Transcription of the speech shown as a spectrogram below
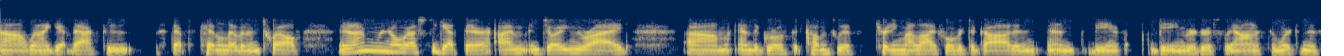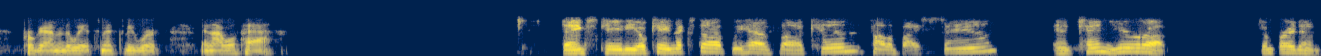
uh, when I get back to steps 10, 11, and 12. And I'm in no rush to get there. I'm enjoying the ride um, and the growth that comes with turning my life over to God and, and being being rigorously honest and working this program in the way it's meant to be worked. And I will pass. Thanks, Katie. Okay, next up we have uh, Ken, followed by Sam. And Ken, you're up. Jump right in.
